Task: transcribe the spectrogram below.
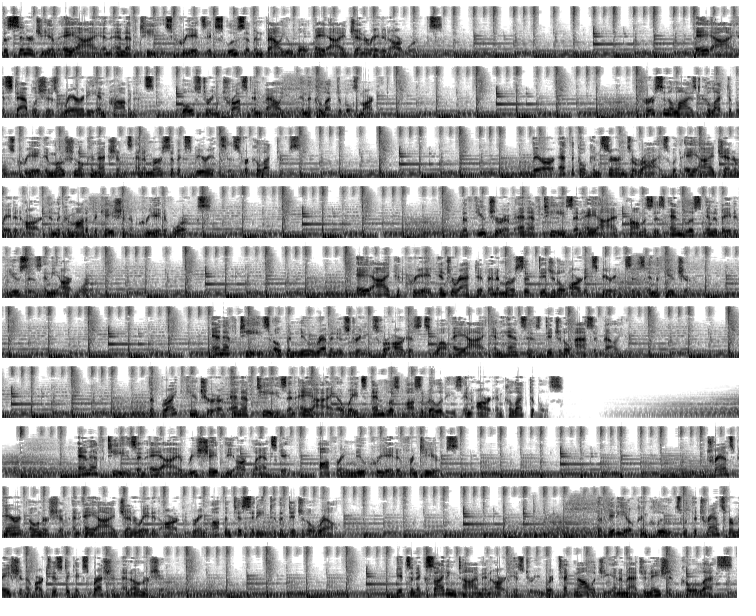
The synergy of AI and NFTs creates exclusive and valuable AI-generated artworks. AI establishes rarity and provenance, bolstering trust and value in the collectibles market. Personalized collectibles create emotional connections and immersive experiences for collectors. There are ethical concerns arise with AI-generated art and the commodification of creative works. The future of NFTs and AI promises endless innovative uses in the art world. AI could create interactive and immersive digital art experiences in the future. NFTs open new revenue streams for artists while AI enhances digital asset value. The bright future of NFTs and AI awaits endless possibilities in art and collectibles. NFTs and AI reshape the art landscape, offering new creative frontiers. Transparent ownership and AI-generated art bring authenticity to the digital realm. The video concludes with the transformation of artistic expression and ownership. It's an exciting time in art history where technology and imagination coalesce.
